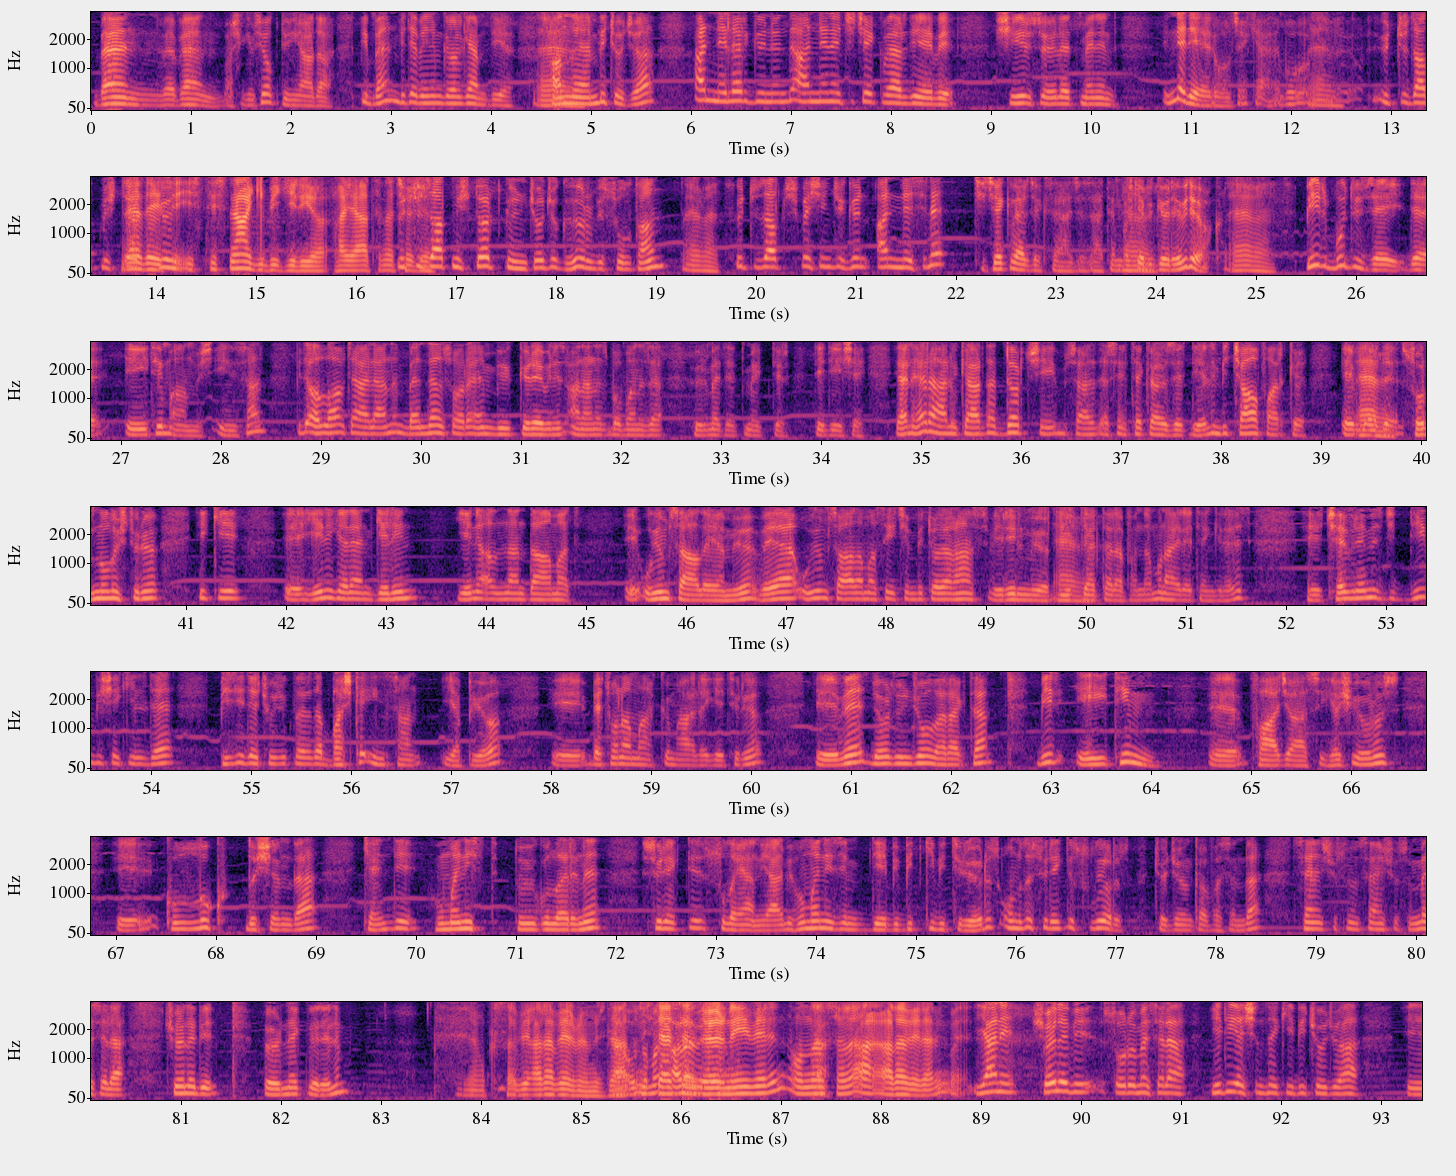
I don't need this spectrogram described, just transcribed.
ben ve ben, başka kimse yok dünyada. Bir ben bir de benim gölgem diye Evet. anlayan bir çocuğa anneler gününde annene çiçek ver diye bir şiir söyletmenin ne değeri olacak yani bu Evet. 364 Neredeyse gün istisna gibi giriyor hayatına çocuğu. 364 gün çocuk hür bir sultan Evet. 365. gün annesine çiçek verecek sadece zaten başka Evet. bir görevi de yok. Evet. Bir bu düzeyde eğitim almış insan bir de Allahu Teala'nın benden sonra en büyük göreviniz ananız babanıza hürmet etmektir dediği şey. Yani her halükarda dört şeyi müsaade ederseniz tekrar özetleyelim. Bir çağ farkı evlerde Evet. sorun oluşturuyor. İki e, yeni gelen gelin yeni alınan damat e, uyum sağlayamıyor veya uyum sağlaması için bir tolerans verilmiyor büyükler Evet. tarafından. Buna hayreten gireriz. E, çevremiz ciddi bir şekilde bizi de çocukları da başka insan yapıyor. E, betona mahkum hale getiriyor. E, ve dördüncü olarak da bir eğitim e, faciası yaşıyoruz. E, kulluk dışında kendi humanist duygularını sürekli sulayan yani bir humanizm diye bir bitki bitiriyoruz. Onu da sürekli suluyoruz çocuğun kafasında. Sen şusun sen şusun. Mesela şöyle bir örnek verelim. Hocam kısa bir ara vermemiz Ha, lazım. o zaman İsterseniz örneği verin ondan Ha. sonra ara verelim. Yani şöyle bir soru mesela 7 yaşındaki bir çocuğa e,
